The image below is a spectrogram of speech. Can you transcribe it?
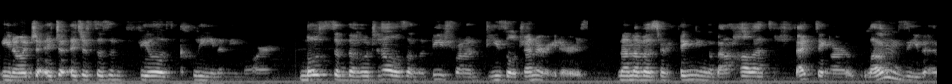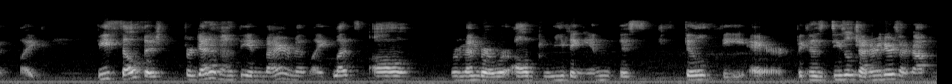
you know, it, it, it just doesn't feel as clean anymore. Most of the hotels on the beach run on diesel generators. None of us are thinking about how that's affecting our lungs, even. Like, be selfish, forget about the environment. Like, let's all remember we're all breathing in this filthy air because diesel generators are not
